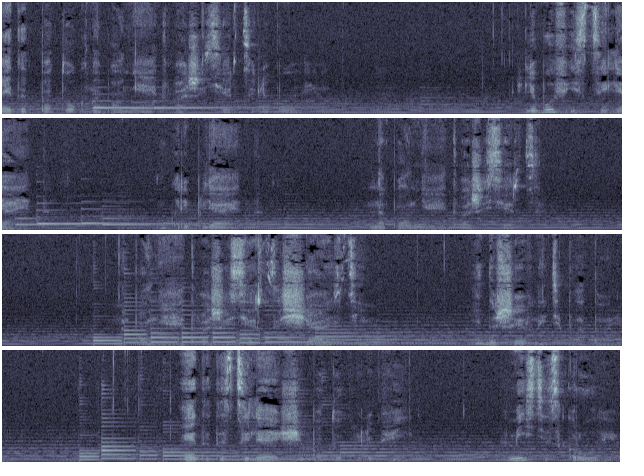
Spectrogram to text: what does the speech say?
Этот поток наполняет ваше сердце любовью. Любовь исцеляет, укрепляет, наполняет ваше сердце. Наполняет ваше сердце счастьем и душевной теплотой. Этот исцеляющий поток любви вместе с кровью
